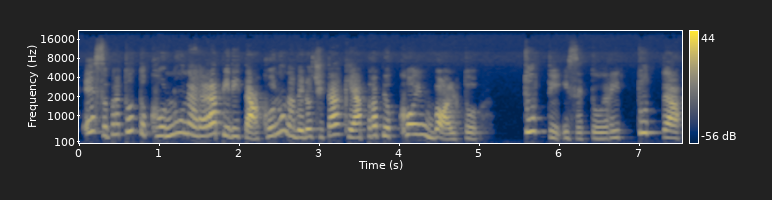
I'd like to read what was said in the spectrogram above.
e soprattutto con una rapidità, con una velocità che ha proprio coinvolto tutti i settori, tutta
